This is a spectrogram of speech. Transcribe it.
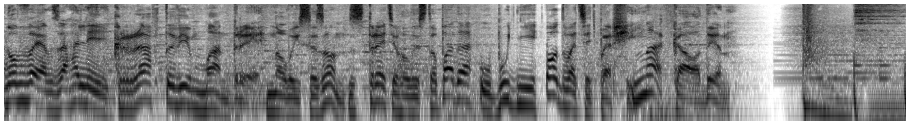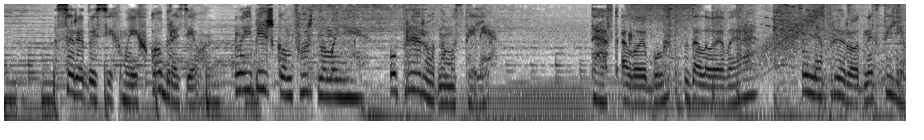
Нове взагалі. Крафтові мандри. Новий сезон з 3 листопада у будні о 21 на К1. Серед усіх моїх образів найбільш комфортно мені у природному стилі. Тафт Алоe Boost з алоe вера для природних стилів.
